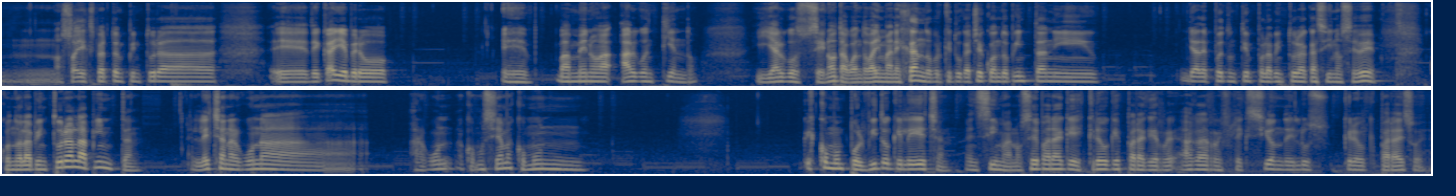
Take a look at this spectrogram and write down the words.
no soy experto en pintura eh, de calle, pero eh, más o menos algo entiendo. Y algo se nota cuando vais manejando, porque tú caché cuando pintan y ya después de un tiempo la pintura casi no se ve. Cuando la pintura la pintan, le echan alguna... Algún, ¿Cómo se llama? Es como un es como un polvito que le echan encima, no sé para qué, creo que es para que haga reflexión de luz, creo que para eso es,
